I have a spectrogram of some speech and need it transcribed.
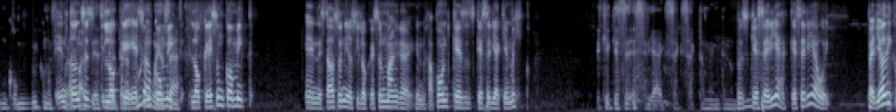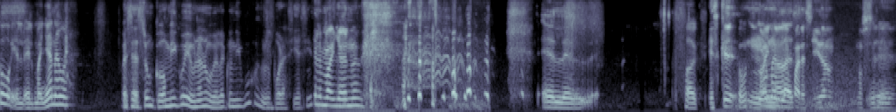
un cómic como si fuera Entonces, parte de su lo que es un o cómic, sea, lo que es un cómic en Estados Unidos y lo que es un manga en Japón, ¿qué, es, qué sería aquí en México? que, que se- sería ex- exactamente lo Pues, mismo. ¿qué sería? ¿Qué sería, güey? Periódico, güey, el, el mañana, güey. Pues es un cómic, güey, una novela con dibujos, güey, por así decirlo. El mañana. güey. El, el... Fuck. Es que ¿Cómo se no hay nada las- parecido. No sé.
